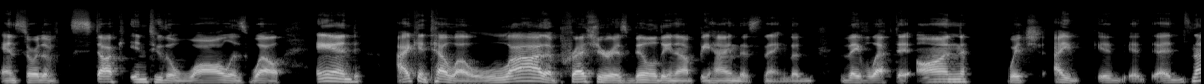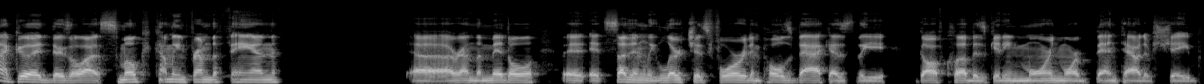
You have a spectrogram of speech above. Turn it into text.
and sort of stuck into the wall as well. And I can tell a lot of pressure is building up behind this thing. The they've left it on, which I it, it, it's not good. There's a lot of smoke coming from the fan uh, around the middle. It, it suddenly lurches forward and pulls back as the golf club is getting more and more bent out of shape.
